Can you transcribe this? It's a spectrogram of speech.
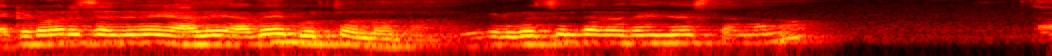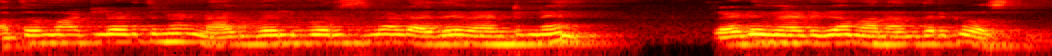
ఎక్కడి వరకు చదివే అదే అవే గుర్తుండవు ఇక్కడికి వచ్చిన తర్వాత ఏం చేస్తాం మనం? నాతో మాట్లాడుతున్నాడు నాకు బయలుపరుస్తున్నాడు అదే వెంటనే రెడీమేడ్గా మనందరికీ వస్తుంది.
